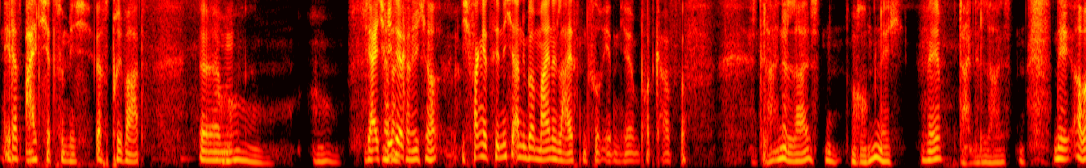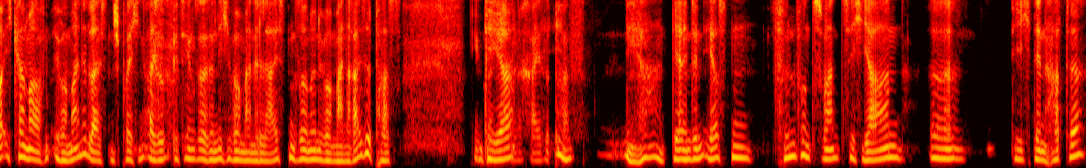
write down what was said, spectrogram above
nee, das behalte ich jetzt für mich, das ist privat. Ähm, oh. oh. Ja, ich ja, rede jetzt, ich ja ich fange jetzt hier nicht an, über meine Leisten zu reden hier im Podcast. Das, deine Leisten. Warum nicht? Nee. Deine Leisten. Nee, aber ich kann mal über meine Leisten sprechen. Also, beziehungsweise nicht über meine Leisten, sondern über meinen Reisepass. Der- Ein Reisepass. Ja, der in den ersten 25 Jahren, äh, die ich den hatte,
